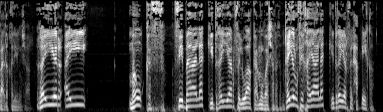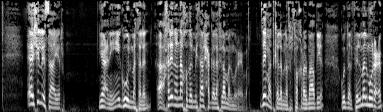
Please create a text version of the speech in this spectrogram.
بعد قليل إن شاء الله. غير أي موقف في بالك يتغير في الواقع مباشرة. غيره في خيالك يتغير في الحقيقة. إيش اللي صاير؟ يعني يقول مثلا آه خلينا ناخذ المثال حق الأفلام المرعبة. زي ما تكلمنا في الفقرة الماضية قلنا الفيلم المرعب.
